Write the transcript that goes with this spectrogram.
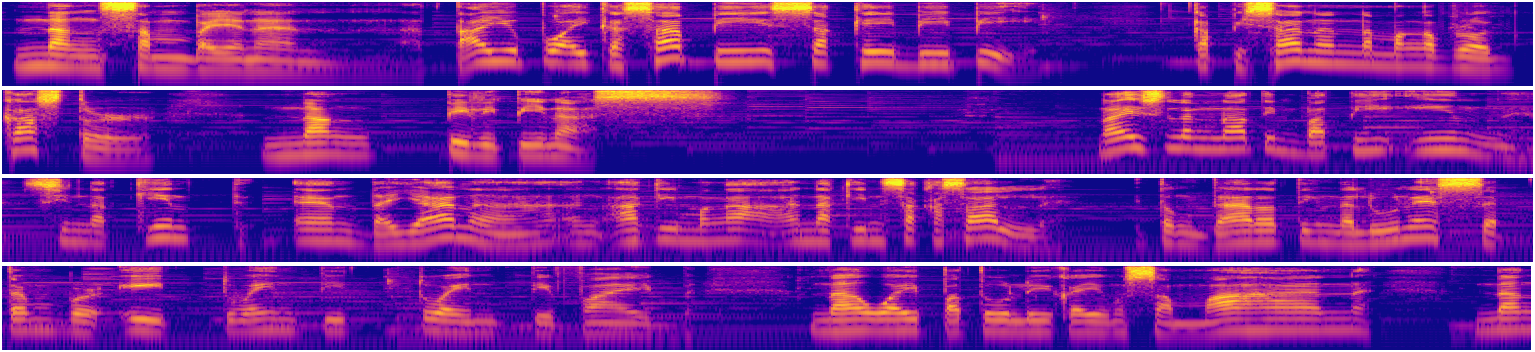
ng Sambayanan. At tayo po ay kasapi sa KBP, Kapisanan ng mga Broadcaster ng Pilipinas. Nais lang natin batiin si Kint and Diana ang aking mga anakin sa kasal itong darating na lunes, September 8, 2025 naway patuloy kayong samahan ng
